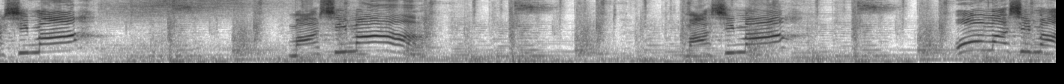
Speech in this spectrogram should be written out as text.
মাসিমা? মাসিমা? মাসিমা? ও মাসিমা!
